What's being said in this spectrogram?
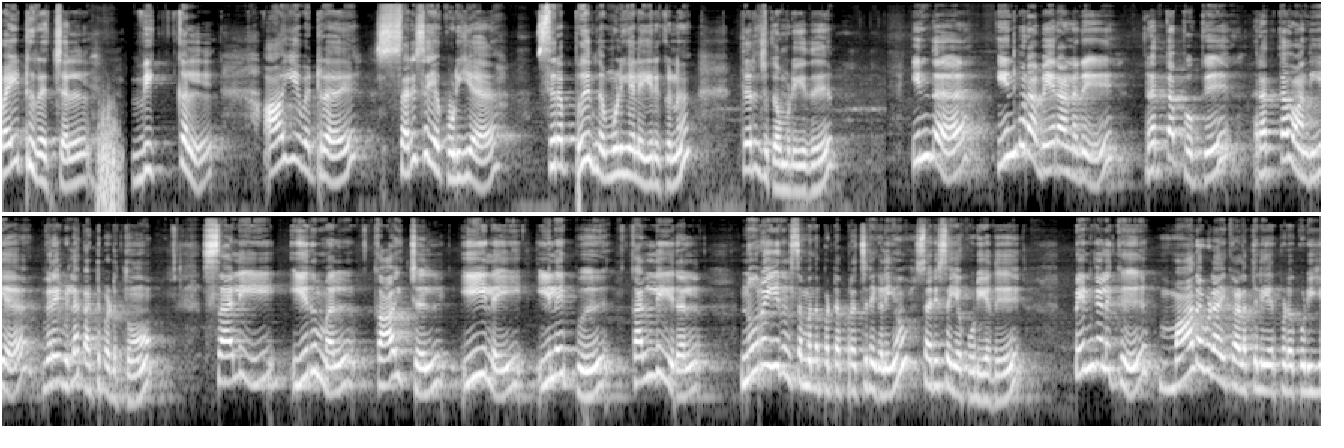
வயிற்றிரைச்சல் விக்கல் ஆகியவற்றை சரி செய்யக்கூடிய சிறப்பு இந்த மூலிகையில் இருக்குன்னு தெரிஞ்சுக்க முடியுது. இந்த இன்புற வேரானது இரத்தப்போக்கு இரத்த வாந்தியை விரைவில் கட்டுப்படுத்தும். சளி இருமல் காய்ச்சல் ஈலை இழைப்பு கல்லீரல் நுரையீரல் சம்பந்தப்பட்ட பிரச்சனைகளையும் சரி செய்யக்கூடியது. பெண்களுக்கு மாதவிடாய் காலத்தில் ஏற்படக்கூடிய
